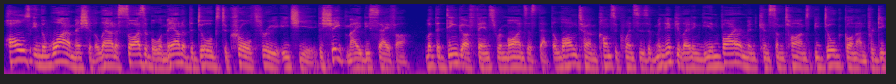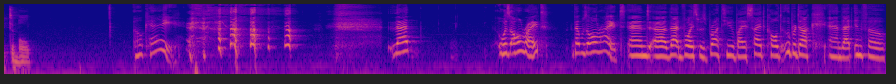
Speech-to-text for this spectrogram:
Holes in the wire mesh have allowed a sizable amount of the dogs to crawl through each year. The sheep may be safer, but the dingo fence reminds us that the long term consequences of manipulating the environment can sometimes be doggone unpredictable. Okay. that was all right. That was all right. And uh, that voice was brought to you by a site called Uberduck, and that info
